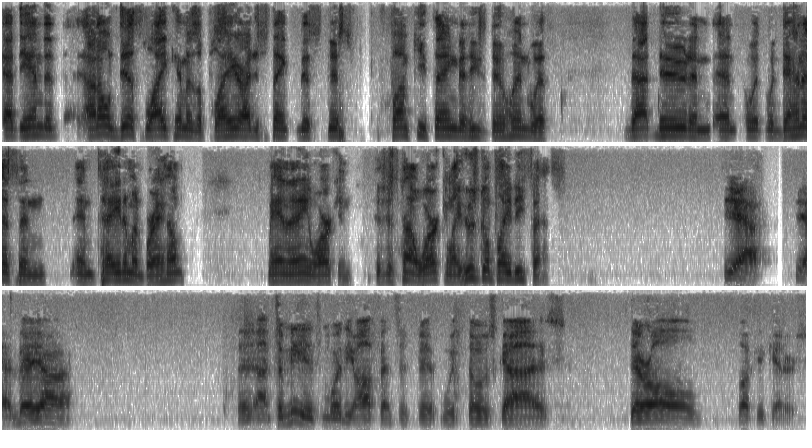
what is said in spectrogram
at the end of, I don't dislike him as a player. I just think this this funky thing that he's doing with that dude and and with, with Dennis and and Tatum and Brown, man, it ain't working. It's just not working. Like, who's gonna play defense? Yeah, yeah, they are. Uh, to me, it's more the offensive fit with those guys. They're all bucket getters,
